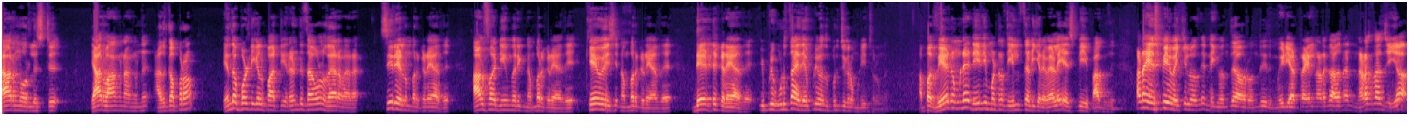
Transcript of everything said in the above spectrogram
யாருன்னு ஒரு லிஸ்ட்டு யார் வாங்கினாங்கன்னு. அதுக்கப்புறம் எந்த பொலிட்டிக்கல் பார்ட்டி ரெண்டு தகவலும் வேறு வேறு. சீரியல் நம்பர் கிடையாது. ஆல்ஃபா நியூமரிக் நம்பர் கிடையாது. கேஒய்சி நம்பர் கிடையாது. டேட்டு கிடையாது. இப்படி கொடுத்தா இதை எப்படி வந்து புரிஞ்சுக்கிற முடியும்னு சொல்லுங்கள் அப்போ வேணும்னே நீதிமன்றத்தை இழுத்து அடிக்கிற வேலையை எஸ்பிஐ பார்க்குது. ஆனால் எஸ்பிஐ வக்கீல் வந்து இன்னைக்கு வந்து அவர் வந்து இது மீடியா ட்ரையல் நடக்கும் அதனால் நடக்க தான் செய்யும்.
